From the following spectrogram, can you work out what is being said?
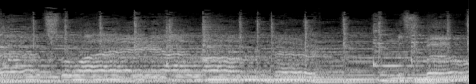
that's why I loved her. The spell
